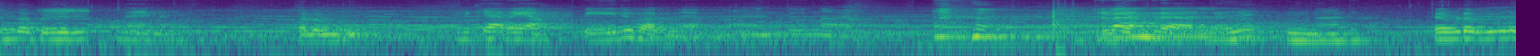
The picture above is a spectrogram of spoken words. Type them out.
എന്താ പേര്? അനന്തു എനിക്കറിയാം. പേര് പറഞ്ഞായിരുന്നു. അനന്തു നാട് ട്രിവാൻഡ്ര അല്ലേ? നാട്. എവിടെ വീട്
